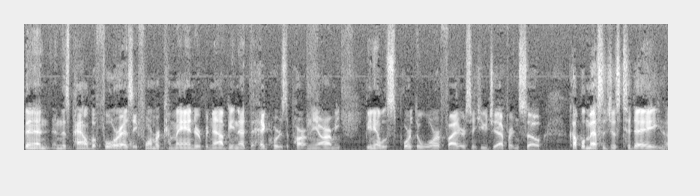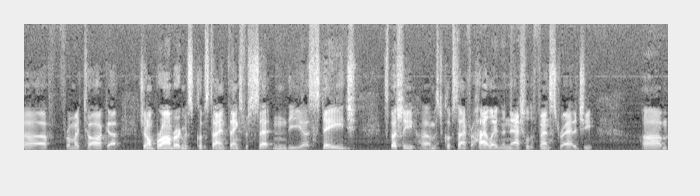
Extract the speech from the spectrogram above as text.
been in, in this panel before as a former commander, but now being at the headquarters department of the Army, being able to support the warfighter is a huge effort. And so, a couple messages today uh, from my talk. General Bromberg, Mr. Klippstein, thanks for setting the uh, stage, especially uh, Mr. Klippstein for highlighting the national defense strategy. Um,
